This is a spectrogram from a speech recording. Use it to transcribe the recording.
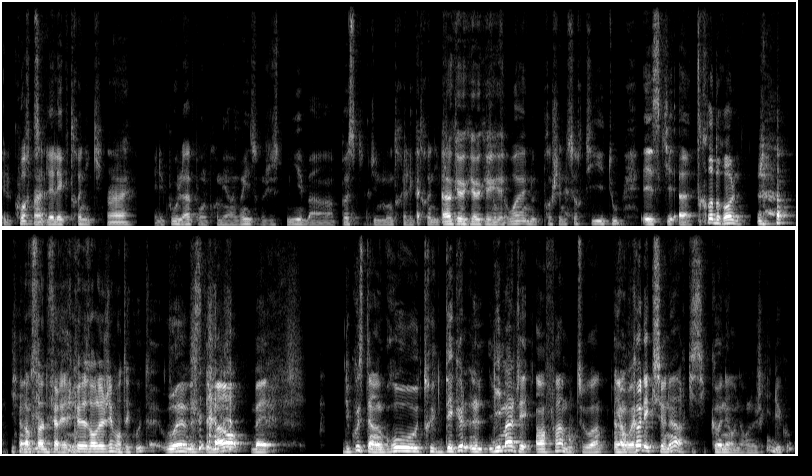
Et le quartz, Ouais. c'est de l'électronique. Ouais. Et du coup, là, pour le 1er avril, ils ont juste mis ben, un poste d'une montre électronique. Ah, ok, ok, ok. Ils ont fait, ouais, notre prochaine sortie et tout. Et ce qui est euh, trop drôle. genre, ça ne fait rire que les horlogers, mais on t'écoute. Ouais, mais c'était marrant. mais du coup, c'était un gros truc dégueulasse. L'image est infâme, tu vois. Et Ah un ouais. collectionneur qui s'y connaît en horlogerie, du coup,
